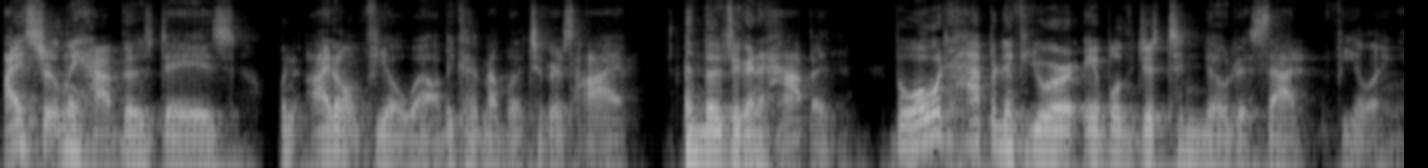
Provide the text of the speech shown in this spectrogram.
I certainly have those days when I don't feel well because my blood sugar is high, and those are going to happen. But what would happen if you were able to just to notice that feeling?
